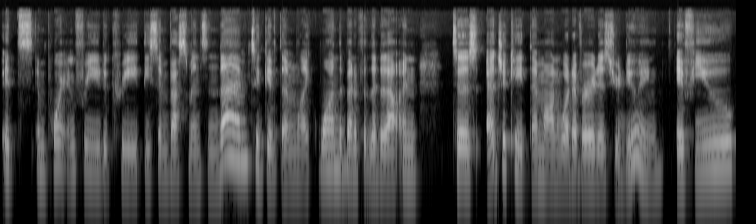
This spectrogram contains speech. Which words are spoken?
it's important for you to create these investments in them to give them like one the benefit of the doubt and to educate them on whatever it is you're doing. If you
